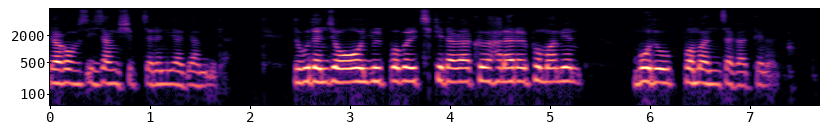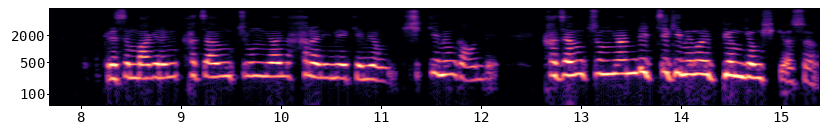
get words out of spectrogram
야고보서 2장 10절은 이야기합니다. 누구든지 온 율법을 지키다가 그 하나를 범하면 모두 범한 자가 되나니. 그래서 마귀는 가장 중요한 하나님의 계명, 십계명 가운데 가장 중요한 넷째 계명을 변경시켜서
